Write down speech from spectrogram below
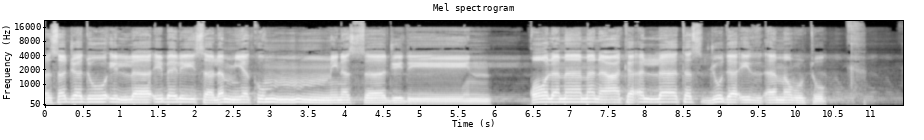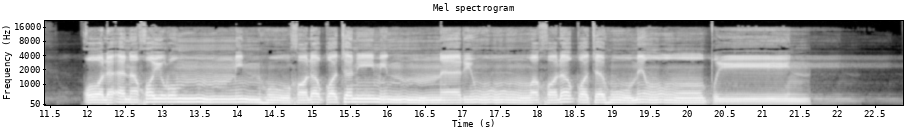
فسجدوا إلا إبليس لم يكن من الساجدين. قال ما منعك ألا تسجد إذ أمرتك؟ قال أنا خير منه خلقتني من نار وخلقته من طين.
